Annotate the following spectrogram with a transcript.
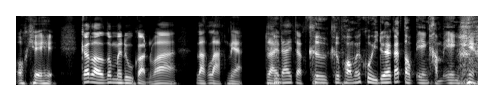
โอเค ก็เราต้องมาดูก่อนว่าหลักๆเนี่ย รายได้จากคืสื่อคือพอไม่คุยด้วยก็ตบเองขำเองเนี่ย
